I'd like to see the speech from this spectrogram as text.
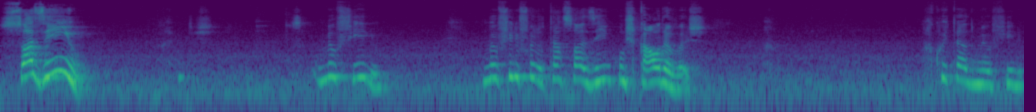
sozinho. Meu filho. Meu filho foi lutar sozinho com os Kauravas. Coitado do meu filho.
